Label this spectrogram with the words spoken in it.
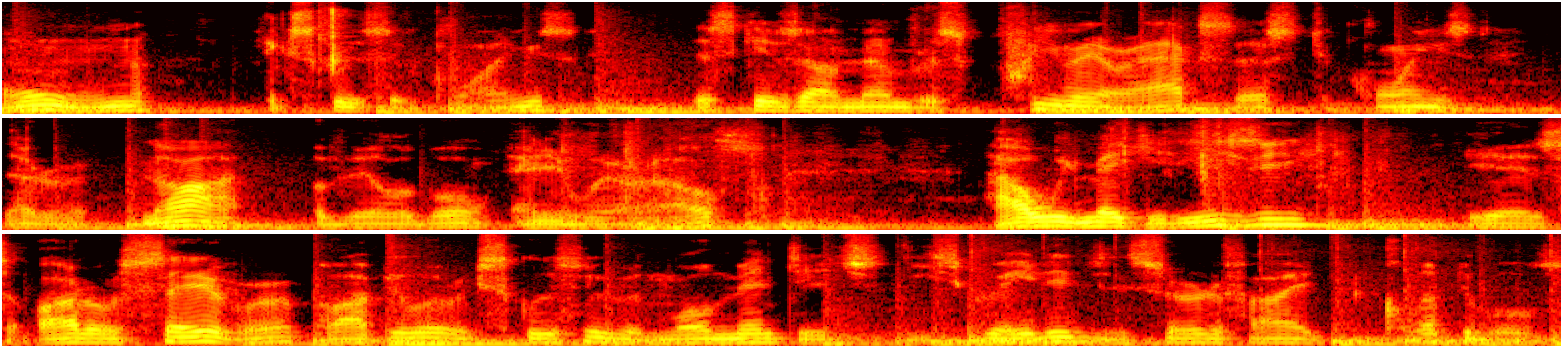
own exclusive coins. This gives our members premier access to coins that are not available anywhere else. How we make it easy is Auto Saver, popular, exclusive, and low mintage. These graded and certified collectibles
